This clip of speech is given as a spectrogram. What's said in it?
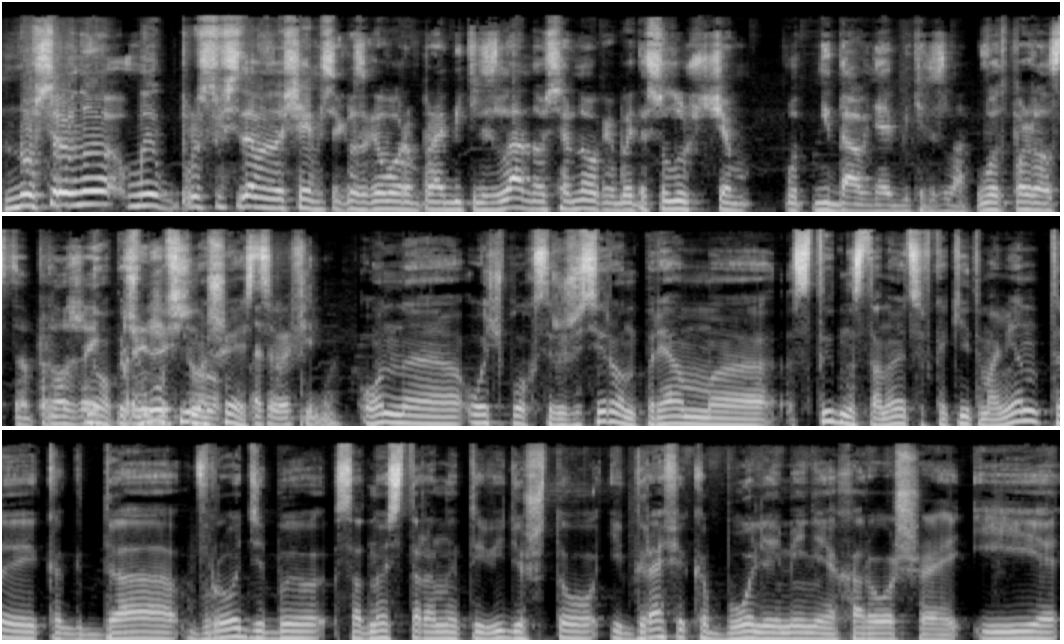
Но все равно мы просто всегда возвращаемся к разговорам про обитель зла, но все равно как бы это все лучше, чем вот недавняя обитель зла. Вот, пожалуйста, продолжай. Ну, почему фильма 6? Этого фильма. Он э, очень плохо срежиссирован, прям э, стыдно становится в какие-то моменты, когда вроде бы, с одной стороны, ты видишь, что и графика более-менее хорошая, и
